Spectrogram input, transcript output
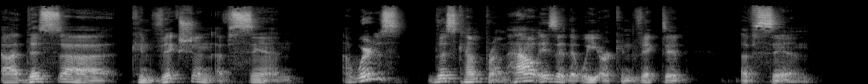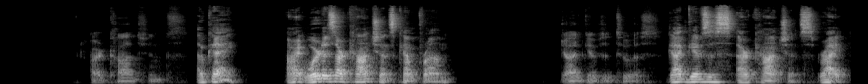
uh, this uh, conviction of sin, uh, where does this come from? How is it that we are convicted of sin? Our conscience. Okay. All right, where does our conscience come from? God gives it to us. God gives us our conscience, right?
